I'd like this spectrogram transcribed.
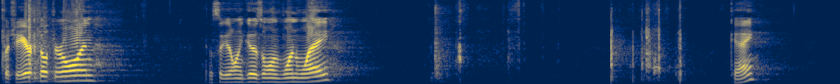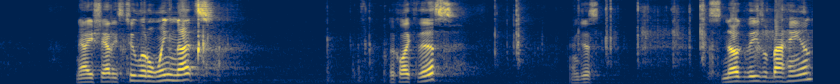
Put your air filter on. Looks like it only goes on one way. Okay. Now you should have these two little wing nuts. Look like this. And just snug these with my hand.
